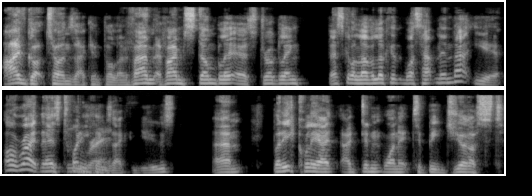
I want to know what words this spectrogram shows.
I've got tons I can pull on. If I'm if I'm stumbling or struggling, let's go and have a look at what's happening that year. Oh, right, there's 20 right. things I can use. Um, but equally, I, I didn't want it to be just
